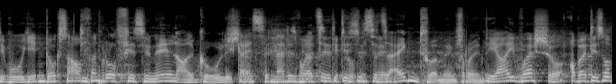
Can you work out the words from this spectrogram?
die wo jeden Tag saufen, Professionellen Alkoholiker. Scheiße, nein, das waren ja, jetzt nicht die Das ist jetzt ein. Eigentor, mein Freund. Ja, ich weiß schon. Aber das hab,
